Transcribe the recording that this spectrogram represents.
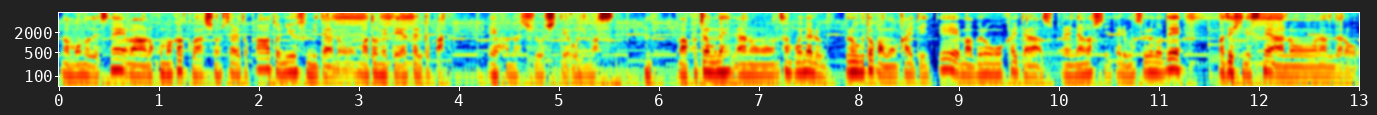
うなものですね、まあ、あの、細かく発信をしたりとか、あとニュースみたいのをまとめてやったりとか、えー、お話をしております。うん。まあ、こちらもね、あの、参考になるブログとかも書いていて、まあ、ブログを書いたらそちらに流していたりもするので、まあ、ぜひですね、あの、なんだろ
